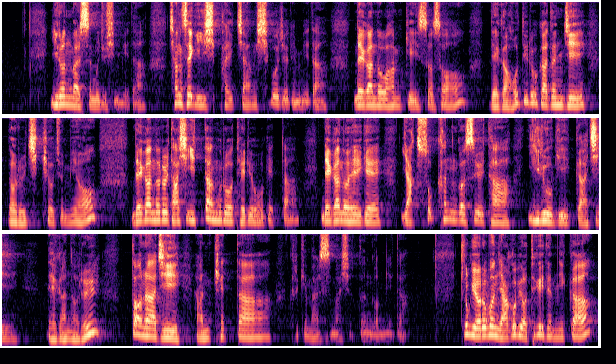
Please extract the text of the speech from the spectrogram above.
이런 말씀을 주십니다. 창세기 28장 15절입니다. 내가 너와 함께 있어서 내가 어디로 가든지 너를 지켜주며 내가 너를 다시 이 땅으로 데려오겠다. 내가 너에게 약속한 것을 다 이루기까지 내가 너를 떠나지 않겠다. 그렇게 말씀하셨던 겁니다. 결국 여러분 야곱이 어떻게 됩니까?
